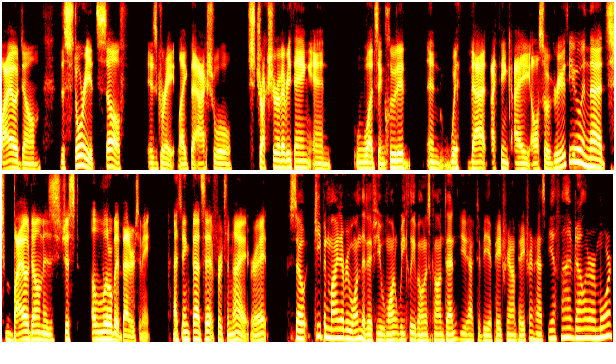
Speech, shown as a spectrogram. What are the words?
Biodome, the story itself is great. Like the actual structure of everything and what's included. And with that, I think I also agree with you in that Biodome is just a little bit better to me. I think that's it for tonight, right? So keep in mind, everyone, that if you want weekly bonus content, you have to be a Patreon patron. It has to be a five dollar or more.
